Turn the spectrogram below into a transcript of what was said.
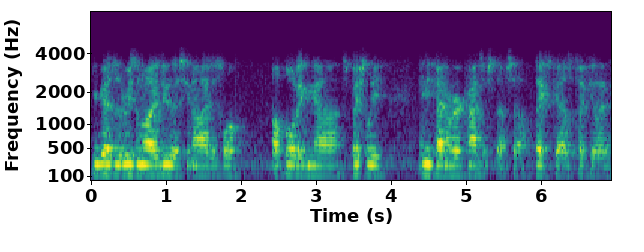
you guys are the reason why I do this. You know, I just love uploading, uh, especially any kind of rare concert stuff. So thanks, guys. Talk to you later.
